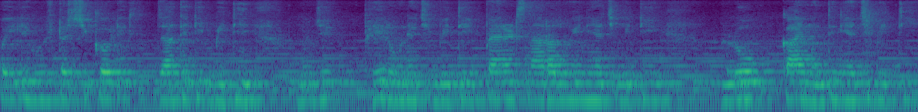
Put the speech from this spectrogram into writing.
पहिली गोष्ट शिकवली जाते ती भीती. म्हणजे फेल होण्याची भीती पॅरेंट्स नाराज होईन याची भीती लोक काय म्हणतील याची भीती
